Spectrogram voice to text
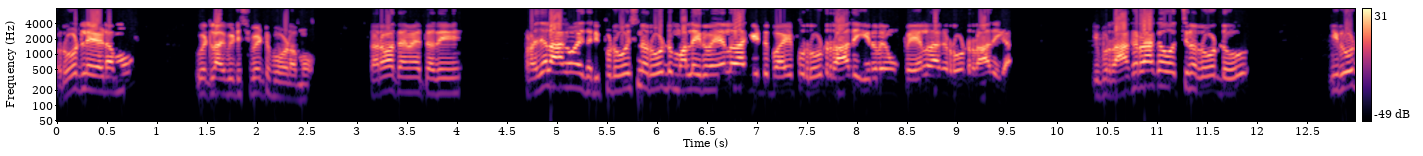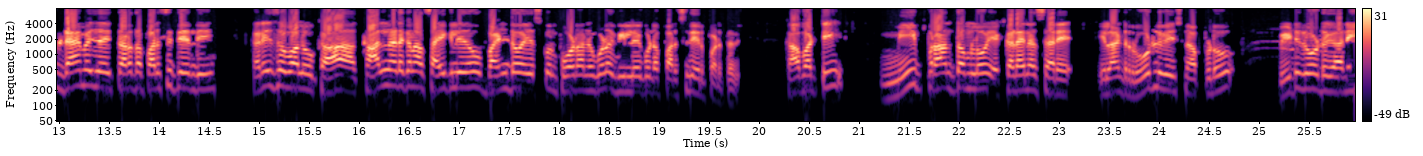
రోడ్లు వేయడము ఇట్లా విడిచిపెట్టిపోవడము. తర్వాత ఏమవుతుంది ప్రజలు ఆగమవుతారు ఇప్పుడు వచ్చిన రోడ్డు మళ్ళీ ఇరవై ఏళ్ళ దాకా ఇటు వైపు రోడ్డు రాదు. ఇరవై ముప్పై ఏళ్ళ దాకా రోడ్డు రాదు ఇక. ఇప్పుడు రాక రాక వచ్చిన రోడ్డు ఈ రోడ్డు డ్యామేజ్ అయిన తర్వాత పరిస్థితి ఏంది? కనీసం వాళ్ళు కా కాలినడకన సైకిల్ బండో వేసుకొని పోవడానికి కూడా వీలు లేకుండా పరిస్థితి ఏర్పడుతుంది. కాబట్టి మీ ప్రాంతంలో ఎక్కడైనా సరే ఇలాంటి రోడ్లు వేసినప్పుడు బీటీ రోడ్డు కానీ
